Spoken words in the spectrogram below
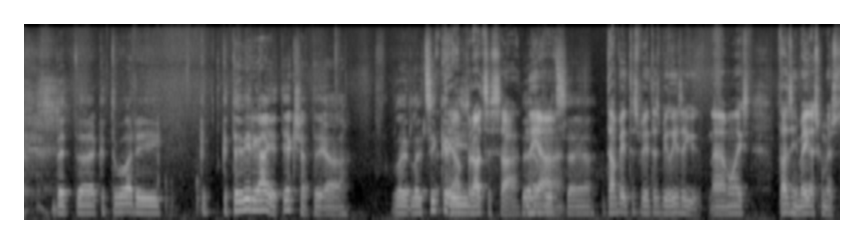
Bet ka tu arī, ka, ka tev ir jāiet iekšā tajā, lai, lai cik Jā, arī procesā. Nu, jā, procesā, jā. tā bija, tas, bija, tas bija līdzīgi. Man liekas, tā ziņa beigās, ka mēs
